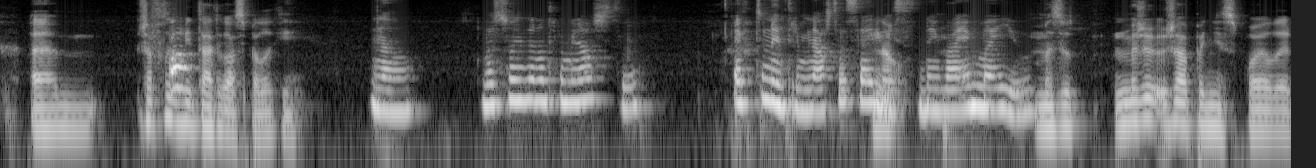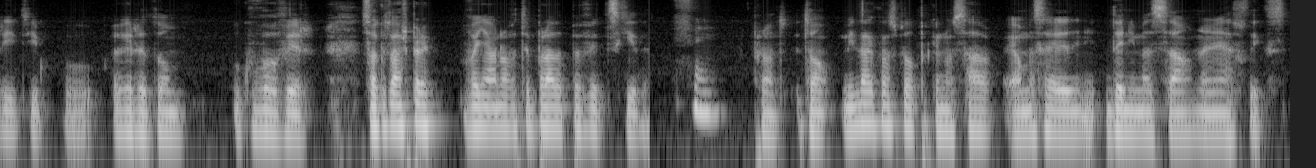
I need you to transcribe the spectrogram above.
Ahm, já falei de metade gospel aqui. Não. Mas tu ainda não terminaste. É que tu nem terminaste a série, Não. isso nem vai em meio. Mas eu, mas eu já apanhei spoiler e tipo, agradou-me o que vou ver. Só que eu estou à espera que venha a nova temporada para ver de seguida. Sim. Pronto, então, Midnight Gospel, para quem não sabe, é uma série de animação na Netflix,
